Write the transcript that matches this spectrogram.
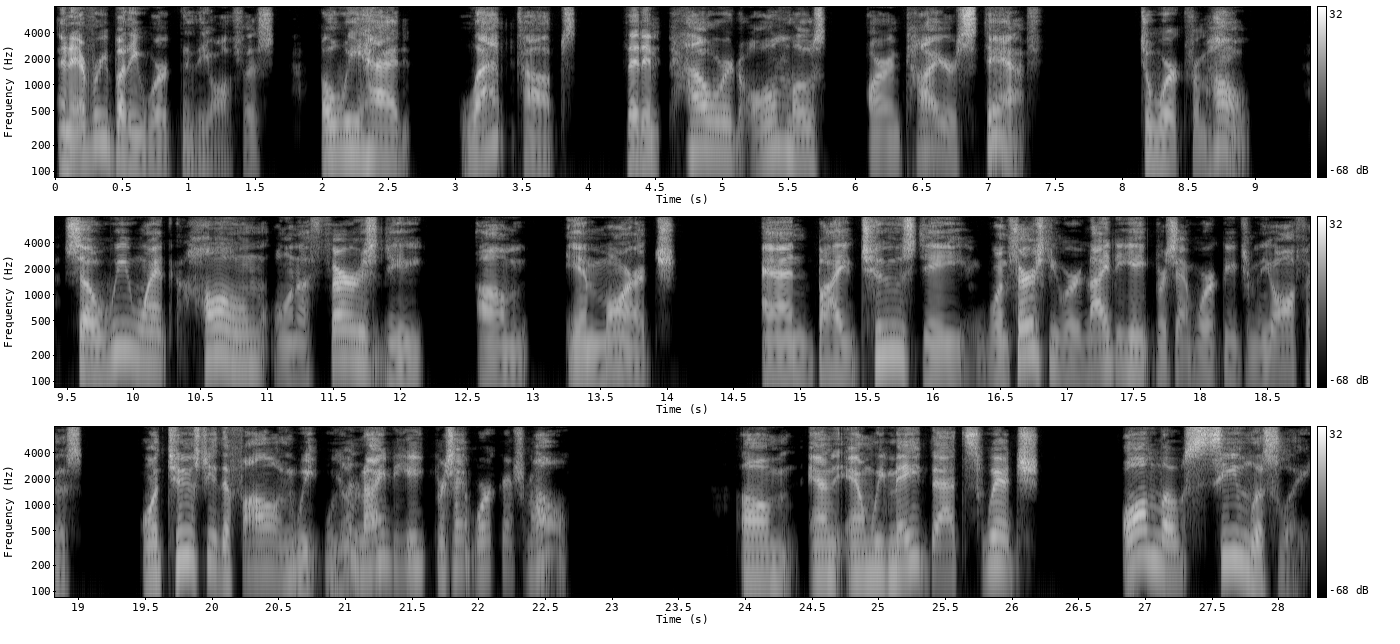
and everybody worked in the office, but we had laptops that empowered almost our entire staff to work from home. So we went home on a Thursday um, in March. And by Tuesday, on Thursday, we we're 98% working from the office. On Tuesday, the following week, we were 98% working from home. Um, and, and we made that switch almost seamlessly,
